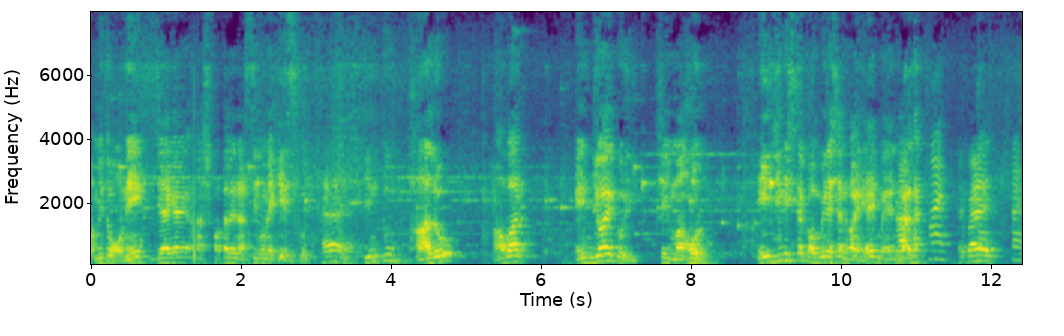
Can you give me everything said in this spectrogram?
আমি তো অনেক জায়গায় হাসপাতালে নার্সিং হোমে কেস করি। হ্যাঁ। কিন্তু ভালো আবার এনজয় করি সেই মাহল। এই জিনিসটা কম্বিনেশন হয় এই একটু বাইরে থাক। হ্যাঁ। হ্যাঁ।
